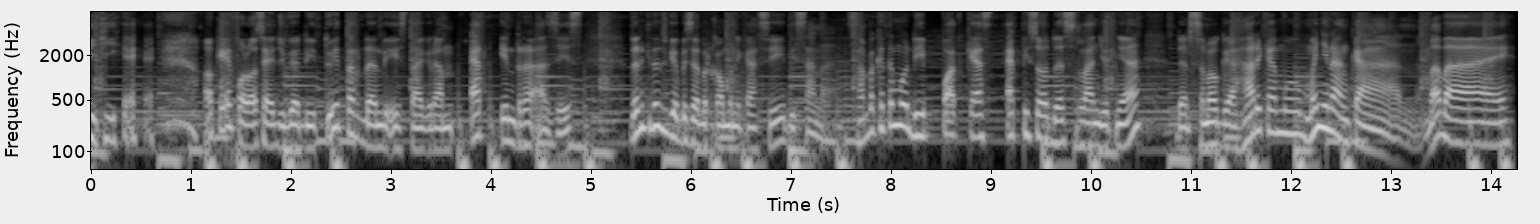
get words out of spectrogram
Oke, follow saya juga di Twitter dan di Instagram @indraaziz. Dan kita juga bisa berkomunikasi di sana. Sampai ketemu di podcast episode selanjutnya dan semoga hari kamu menyenangkan. Bye bye.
